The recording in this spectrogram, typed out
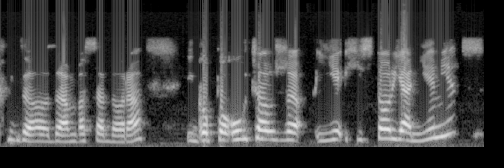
do, do ambasadora i go pouczał, że je, historia Niemiec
